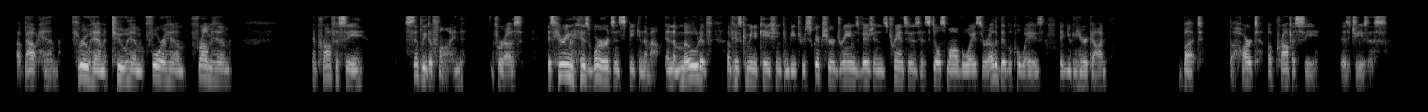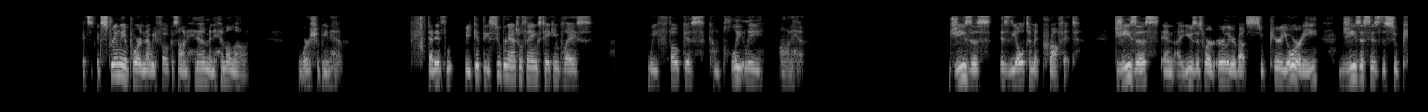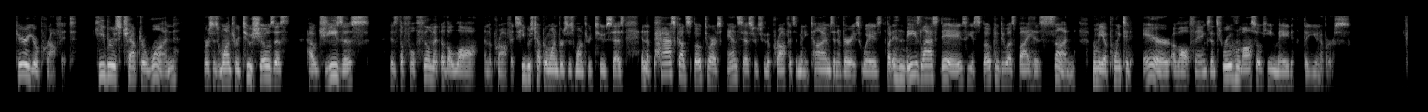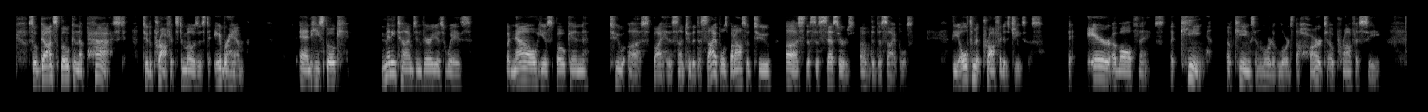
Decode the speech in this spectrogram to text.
About him, through him, to him, for him, from him. And prophecy, simply defined for us, is hearing his words and speaking them out. And the mode of, of his communication can be through scripture, dreams, visions, trances, his still small voice, or other biblical ways that you can hear God. But the heart of prophecy is Jesus. It's extremely important that we focus on Him and Him alone, worshiping Him. That if we get these supernatural things taking place, we focus completely on Him. Jesus is the ultimate prophet. Jesus, and I used this word earlier about superiority, Jesus is the superior prophet. Hebrews chapter 1, verses 1 through 2 shows us how Jesus is the fulfillment of the law and the prophets. Hebrews chapter 1, verses 1 through 2 says, In the past, God spoke to our ancestors through the prophets at many times and in various ways. But in these last days, he has spoken to us by his Son, whom he appointed heir of all things, and through whom also he made the universe. So God spoke in the past to the prophets, to Moses, to Abraham, and he spoke many times in various ways but now he has spoken to us by his son, to the disciples, but also to us, the successors of the disciples. The ultimate prophet is Jesus, the heir of all things, the king of kings and lord of lords. The heart of prophecy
